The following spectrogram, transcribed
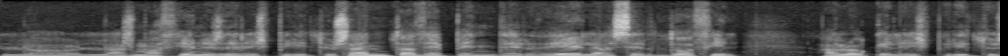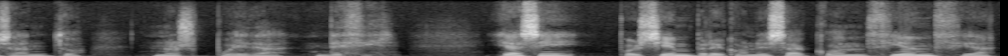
las mociones del Espíritu Santo, a depender de él, a ser dócil a lo que el Espíritu Santo nos pueda decir. Y así, pues siempre con esa conciencia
